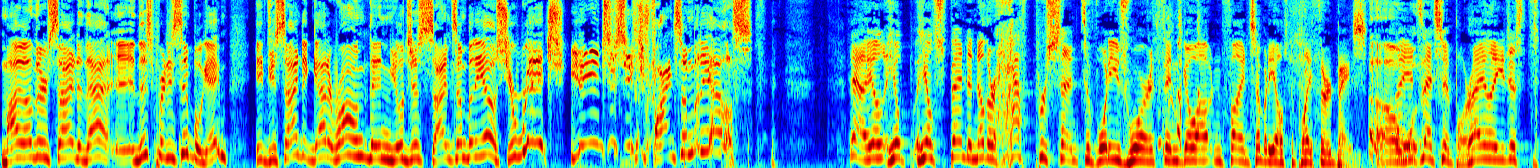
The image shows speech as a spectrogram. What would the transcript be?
My other side of that, uh, this is pretty simple, Gabe. If you signed it, got it wrong, then you'll just sign somebody else. You're rich. You, you just you find somebody else. Yeah, he'll he'll he'll spend another half percent of what he's worth and go out and find somebody else to play third base. Oh, like, it's that simple, right? Like you just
